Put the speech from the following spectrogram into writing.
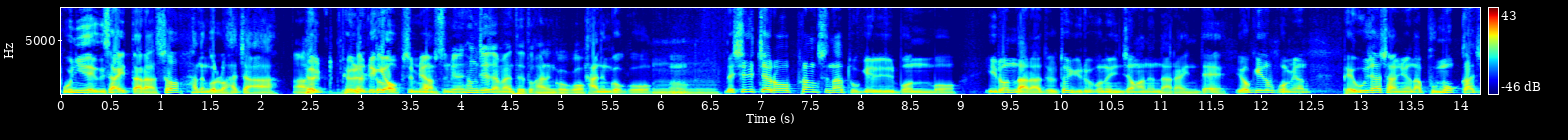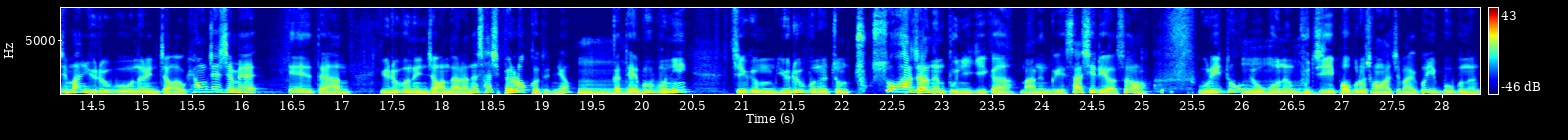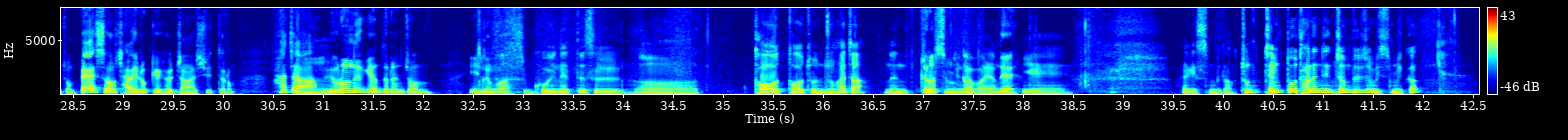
본인의 의사에 따라서 하는 걸로 하자. 아, 별 별리게 없으면 없으면 형제자매한테도 가는 거고 가는 거고. 음. 어. 근데 실제로 프랑스나 독일, 일본 뭐 이런 나라들도 유류분을 인정하는 나라인데 여기도 보면 배우자 자녀나 부모까지만 유류분을 인정하고 형제자매에 대한 유류분을 인정한 나라는 사실 별로 없거든요. 음. 그러니까 대부분이 지금 유류분을 좀 축소하자는 분위기가 많은 게 사실이어서 우리도 음. 요거는 굳이 법으로 정하지 말고 이 부분은 좀 빼서 자유롭게 결정할 수 있도록 하자. 음. 이런 의견들은 좀 있는 것 같습니다. 고인의 뜻을 어, 더, 더 존중하자는 그렇습니다. 봐요. 네. 예. 알겠습니다. 좀, 또 다른 쟁점들이 좀 있습니까?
